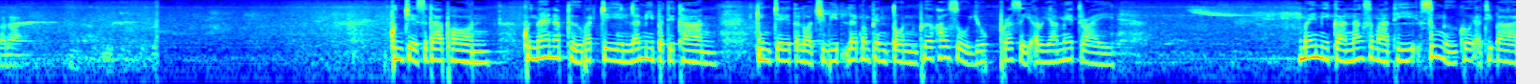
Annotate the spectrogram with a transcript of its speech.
ก็ได้ คุณเจษดาพร คุณแม่นับถือวัดจีนและมีปฏิทาน กินเจตลอดชีวิตและบำเพ็ญตนเพื่อเข้าสู่ยุคพระศรีอริยเมตไตร ไม่มีการนั่งสมาธิซึ่งหนูเคยอธิบาย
